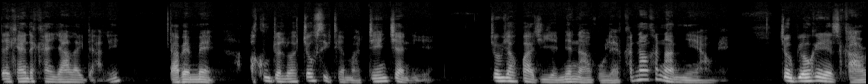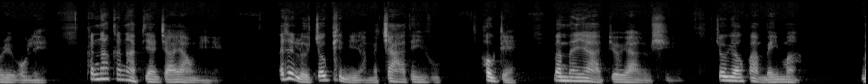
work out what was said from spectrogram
တိုက်ခန်းတစ်ခန်းရလိုက်တာလေဒါပေမဲ့ အခုတလောကျုပ်စိတ်ထဲမှာတင်းကျပ်နေတယ်ကျုပ်ရောက်ဖကြီးရဲ့မျက်နှာကိုလည်းခဏခဏမြင်အောင်လေကျုပ်ပြောခဲ့တဲ့စကားတွေကိုလည်းခဏခဏပြန်ကြားရအောင်နေတယ်အဲ့ဒါလိုကျုပ်ဖြစ်နေတာမကြသေးဘူးဟုတ်တယ်မမရပြောရလို့ရှိရင်ကျုပ်ရောက်ဖမိမမ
